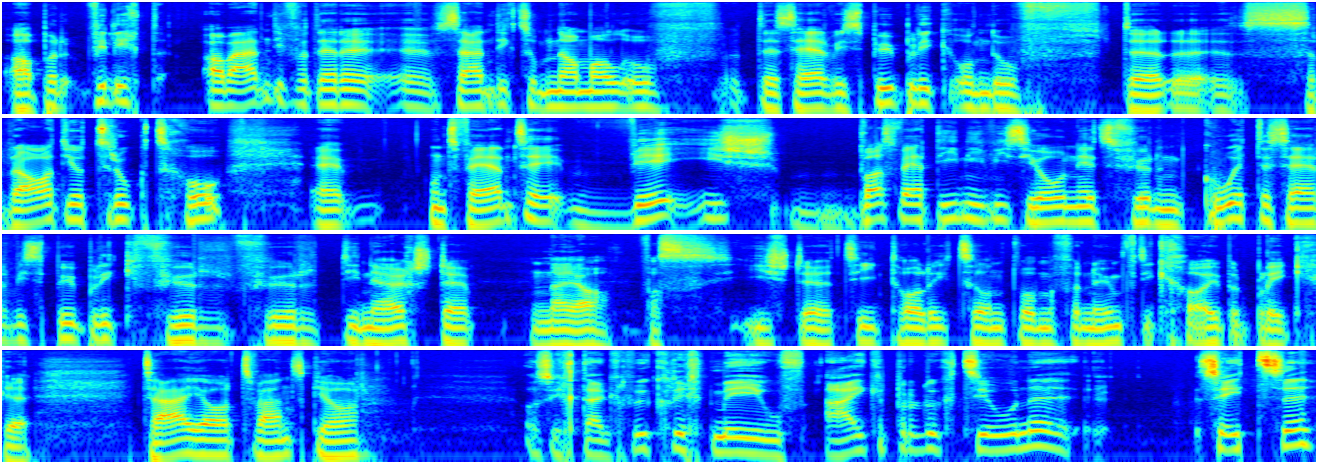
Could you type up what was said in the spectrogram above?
Aber vielleicht am Ende von dieser äh, Sendung, um nochmal auf den Service Public und auf äh, das Radio zurückzukommen, äh, und das Fernsehen. Wie ist, was wäre deine Vision jetzt für einen guten Service Public für, für die nächsten, naja, was ist der Zeithorizont, wo man vernünftig kann überblicken kann? 10 Jahre, 20 Jahre? Also ich denke wirklich mehr auf Eigenproduktionen setzen.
